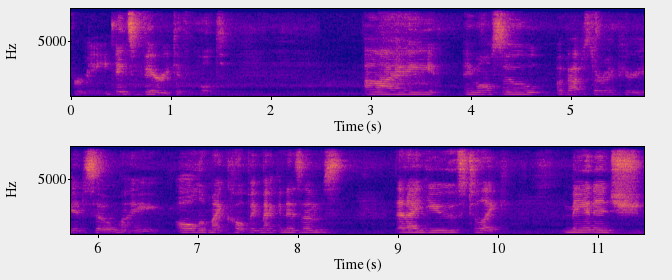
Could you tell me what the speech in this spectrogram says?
for me. It's very difficult. I am also about to start my period, so my all of my coping mechanisms that I use to like manage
